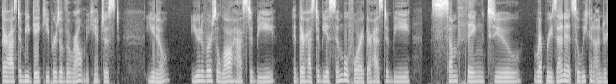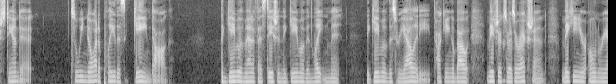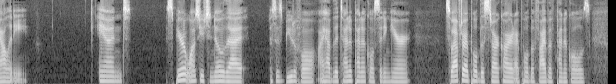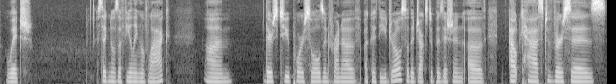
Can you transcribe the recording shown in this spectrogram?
There has to be gatekeepers of the realm. You can't just, you know, universal law has to be, there has to be a symbol for it. There has to be something to represent it so we can understand it. So we know how to play this game, dog. The game of manifestation, the game of enlightenment the game of this reality, talking about Matrix Resurrection, making your own reality. And Spirit wants you to know that this is beautiful. I have the Ten of Pentacles sitting here. So after I pulled the Star card, I pulled the Five of Pentacles, which signals a feeling of lack. Um, there's two poor souls in front of a cathedral. So the juxtaposition of outcast versus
